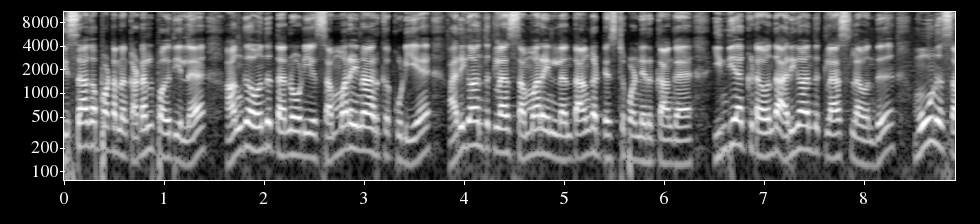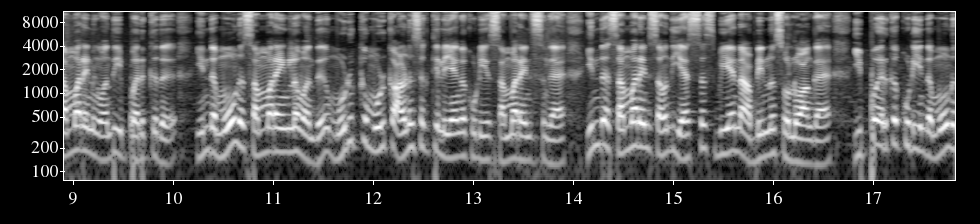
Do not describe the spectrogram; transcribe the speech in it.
விசாகப்பட்டினம் கடல் பகுதியில் அங்கே வந்து தன்னுடைய சம்மரைனாக இருக்கக்கூடிய அரிகாந்த் கிளாஸ் சம்மரைன்லேருந்து அங்கே டெஸ்ட் பண்ணியிருக்காங்க இந்தியா கிட்ட வந்து அரிகாந்த் கிளாஸில் வந்து மூணு சம்மரைனுங்க வந்து இப்போ இருக்குது. இந்த மூணு சம்மரைனில் வந்து முழுக்க முழுக்க அணுசக்தியில் இயங்கக்கூடிய சம்மரைன்ஸுங்க இந்த சம்மரைன்ஸை வந்து எஸ்எஸ்பிஎன் அப்படின்னு சொல்லுவாங்க. இப்போ இருக்கக்கூடிய இந்த மூணு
